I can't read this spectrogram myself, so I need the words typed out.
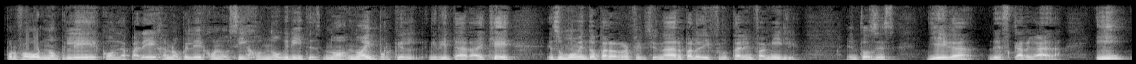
Por favor, no pelees con la pareja, no pelees con los hijos, no grites. No, no hay por qué gritar. Hay que, es un momento para reflexionar, para disfrutar en familia. Entonces, llega descargada. Y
